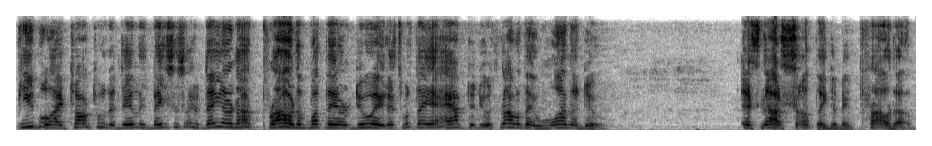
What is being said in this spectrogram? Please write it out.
people I talk to on a daily basis? They are not proud of what they are doing. It's what they have to do. It's not what they want to do. It's not something to be proud of.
